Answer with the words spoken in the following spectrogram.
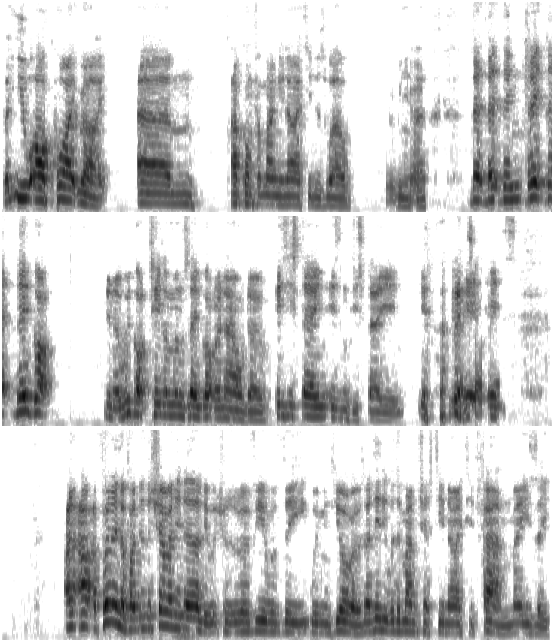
But you are quite right. Um, I've gone for Man United as well. You know, they, they, they, they, they've got, you know, we've got Tielemans, they've got Ronaldo. Is he staying? Isn't he staying? You know, Yeah, exactly. it's. And I, funny enough, I did the show I did earlier, which was a review of the Women's Euros. I did it with a Manchester United fan, Maisie,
